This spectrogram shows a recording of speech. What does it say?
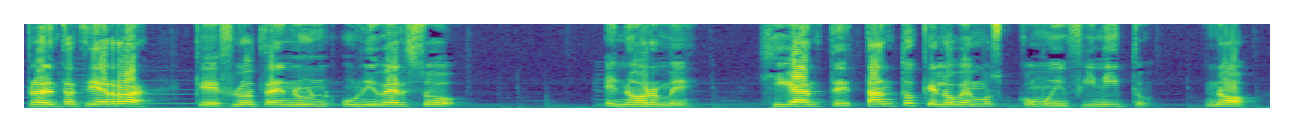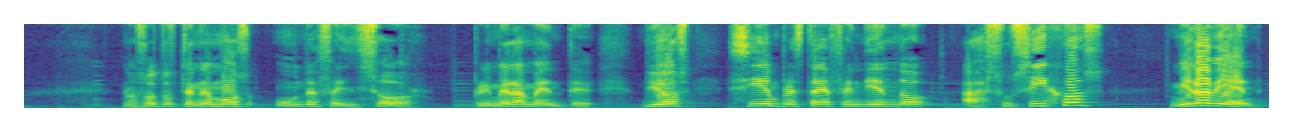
planeta Tierra que flota en un universo enorme, gigante, tanto que lo vemos como infinito. No, nosotros tenemos un defensor, primeramente. Dios siempre está defendiendo a sus hijos. Mira bien,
